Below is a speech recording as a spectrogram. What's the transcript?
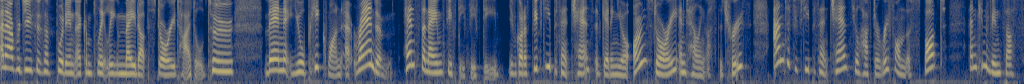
And our producers have put in a completely made up story title too. Then you'll pick one at random, hence the name 50 50. You've got a 50% chance of getting your own story and telling us the truth, and a 50% chance you'll have to riff on the spot and convince us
